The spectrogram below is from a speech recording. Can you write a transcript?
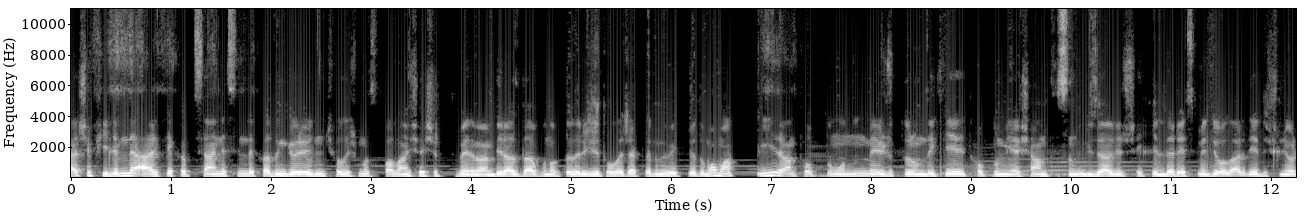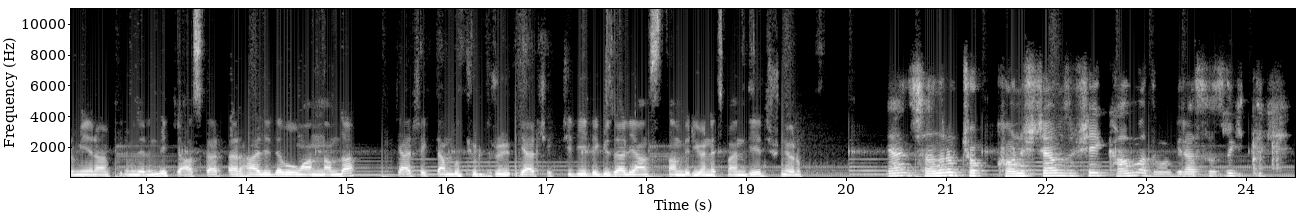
Gerçi filmde erkek hapishanesinde kadın görevlinin çalışması falan şaşırttı beni. Ben biraz daha bu noktada rigid olacaklarını bekliyordum ama İran toplumunun mevcut durumdaki toplum yaşantısını güzel bir şekilde resmediyorlar diye düşünüyorum İran filmlerinde ki Asgar Ferhadi de bu anlamda gerçekten bu kültürü gerçekçiliğiyle güzel yansıtan bir yönetmen diye düşünüyorum. Yani sanırım çok konuşacağımız bir şey kalmadı mı? Biraz hızlı gittik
